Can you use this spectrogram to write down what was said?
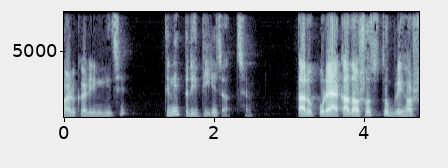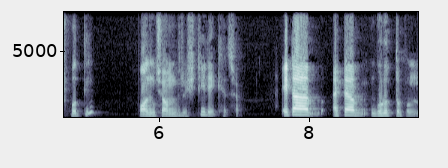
মার্কারি নিচে, তিনি তৃতীয় যাচ্ছেন। তার উপরে একাদশস্থ বৃহস্পতি পঞ্চম দৃষ্টি রেখেছেন এটা একটা গুরুত্বপূর্ণ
